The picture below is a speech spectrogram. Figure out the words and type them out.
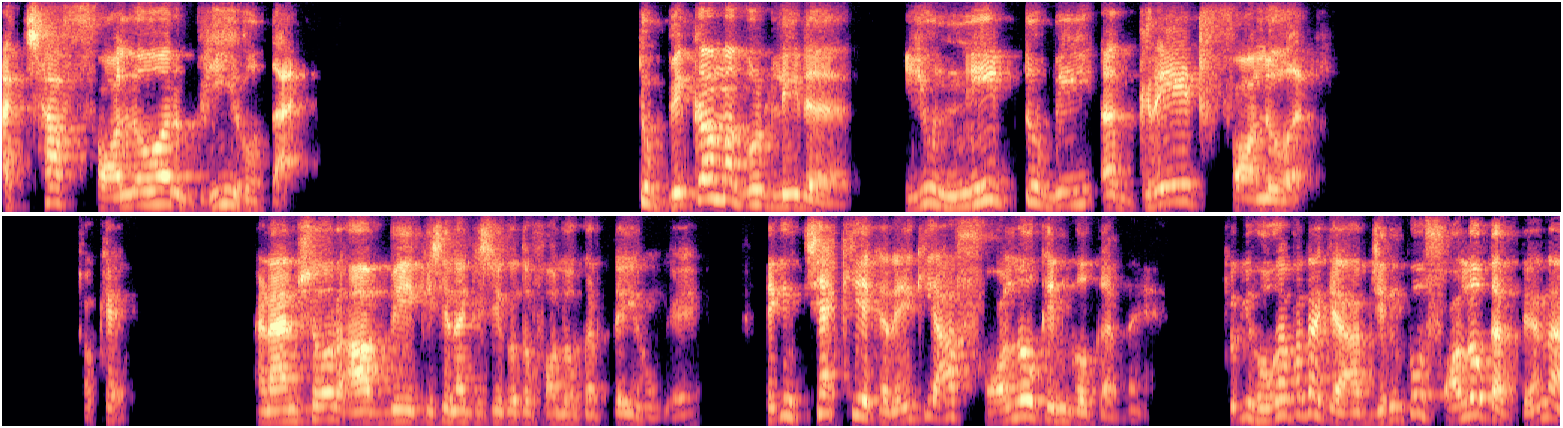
अच्छा फॉलोअर भी होता है। To become a good leader, you need to be a great follower. Okay? And I am sure आप भी किसी ना किसी को तो फॉलो करते ही होंगे। लेकिन चेक ये करें कि आप फॉलो किनको कर रहे हैं? क्योंकि होगा पता क्या? आप जिनको फॉलो करते हैं ना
